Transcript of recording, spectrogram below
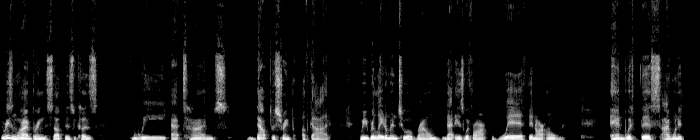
The reason why I bring this up is because we at times doubt the strength of God. We relate him into a realm that is with our, within our own. And with this, I wanted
